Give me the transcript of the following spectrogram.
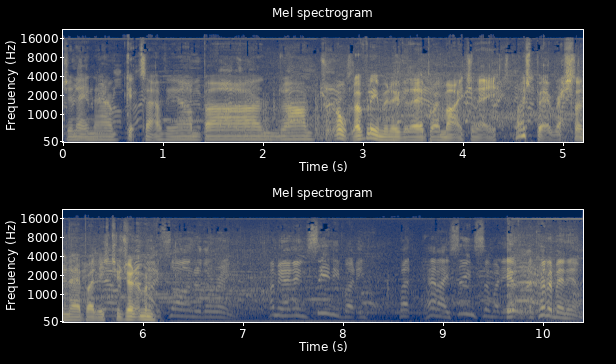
Janae now gets out of the armbar. Arm, oh, lovely manoeuvre there by Marty Janae. Nice bit of wrestling there by these two gentlemen. I saw into the ring. I mean, I didn't see anybody, but had I seen somebody, it, it could have been him.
